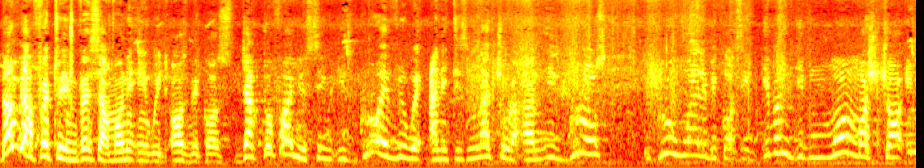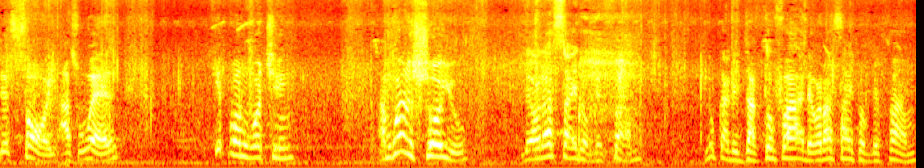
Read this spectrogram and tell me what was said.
Don't be afraid to invest your money in with us because Jatropha, you see, it grow everywhere and it is natural and it grows, it grows well because it even gives more moisture in the soil as well. Keep on watching. I'm going to show you the other side of the farm. Look at the Jatropha, the other side of the farm.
